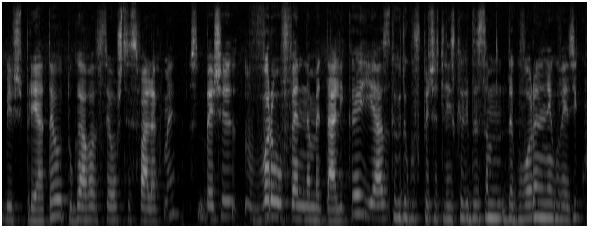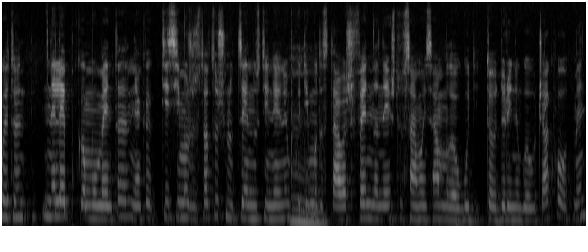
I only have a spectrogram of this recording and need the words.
бивш приятел, тогава все още сваляхме, беше върл фен на Металика и аз как да го впечатля, исках да съм да говоря на неговия език, което е нелепо към момента. Някак ти си имаш достатъчно ценности, не е необходимо mm-hmm. да ставаш фен на нещо само и само да го, той дори не го е очаквал от мен.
